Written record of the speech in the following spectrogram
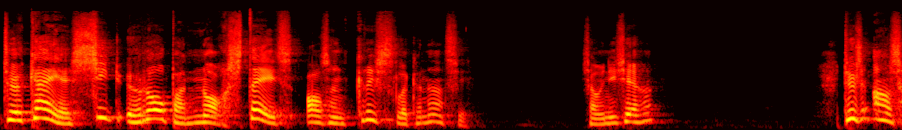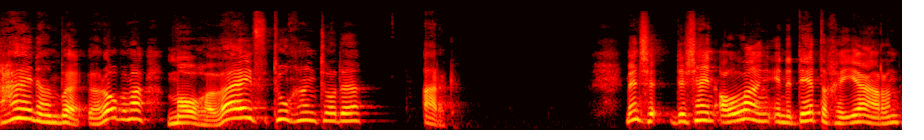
Turkije ziet Europa nog steeds als een christelijke natie. Zou je niet zeggen? Dus als hij dan bij Europa mag, mogen wij toegang tot de ark. Mensen, er zijn al lang in de dertiger jaren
